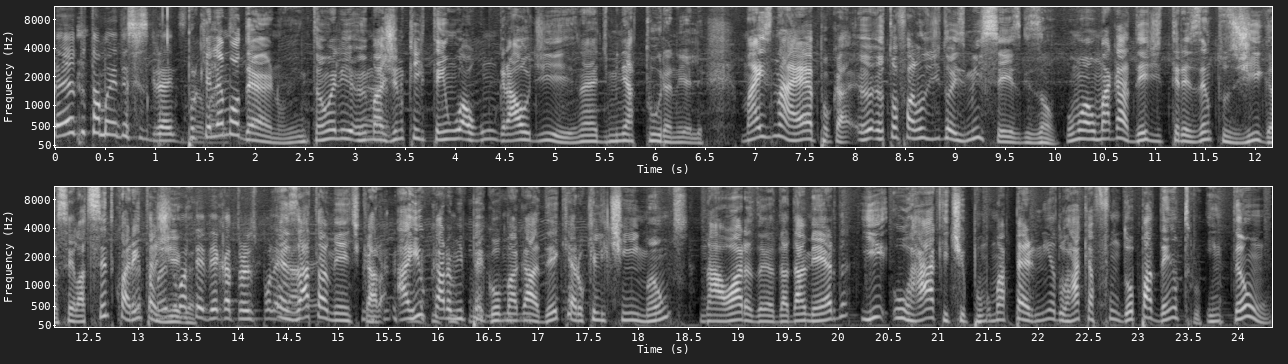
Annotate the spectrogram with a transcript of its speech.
é do tamanho desses grandes. Porque ele é moderno, então ele, eu imagino que ele tem um- algum grau de, né, de miniatura nele. Mas na época, eu, eu tô falando de 2006, Guizão. Uma, uma HD de 300 GB, sei lá, 140 Tamanho de uma GB. TV 14 polegadas. Exatamente, cara. Aí o cara me pegou uma HD, que era o que ele tinha em mãos, na hora da, da, da merda, e o hack, tipo, uma perninha do hack afundou pra dentro. Então,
